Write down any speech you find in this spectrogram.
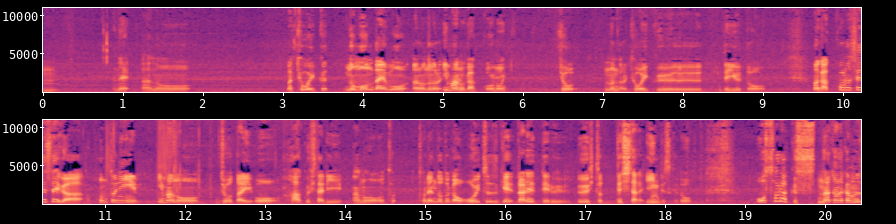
うん。ね、あのー、まあ、教育の問題も、あの、なんだろう、今の学校の教、なんだろう、教育で言うと、まあ、学校の先生が本当に今の状態を把握したり、あの、トレンドとかを追い続けられてる人でしたらいいんですけど、おそらくなかなか難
